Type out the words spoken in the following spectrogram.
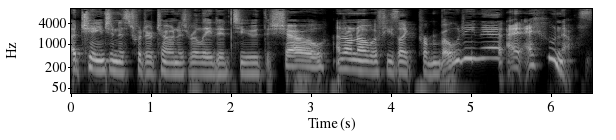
a change in his Twitter tone is related to the show. I don't know if he's like promoting it. I, I who knows.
